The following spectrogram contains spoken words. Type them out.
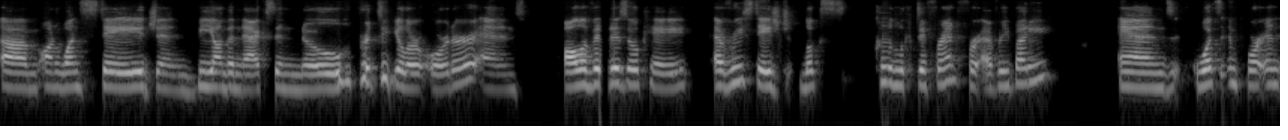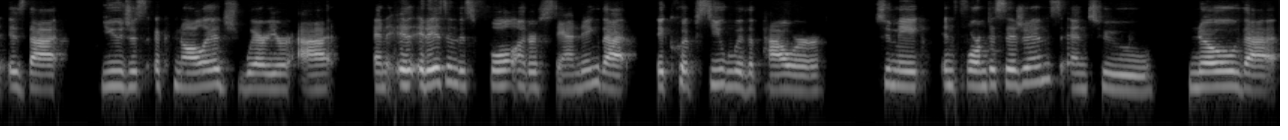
um, on one stage and be on the next in no particular order. And all of it is okay. Every stage looks could look different for everybody. And what's important is that you just acknowledge where you're at. And it, it is in this full understanding that equips you with the power to make informed decisions and to know that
